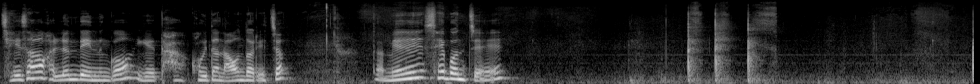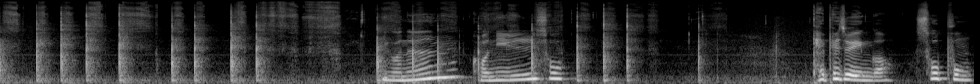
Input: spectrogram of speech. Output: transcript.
제사와 관련돼 있는 거 이게 다 거의 다 나온다 그랬죠. 그 다음에 세 번째 이거는 건일 소 대표적인 거 소풍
